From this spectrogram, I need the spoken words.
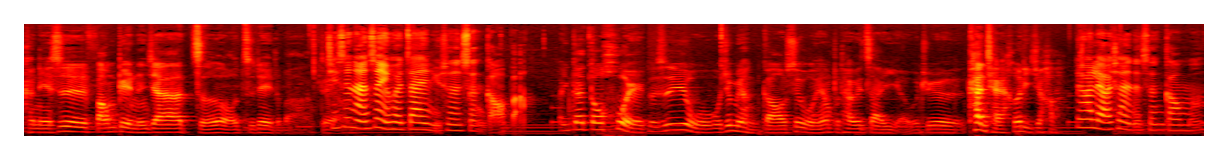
可能也是方便人家择偶之类的吧。对，其实男生也会在意女生的身高吧？应该都会，可是因为我我就没有很高，所以我好像不太会在意啊。我觉得看起来合理就好。那要聊一下你的身高吗？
